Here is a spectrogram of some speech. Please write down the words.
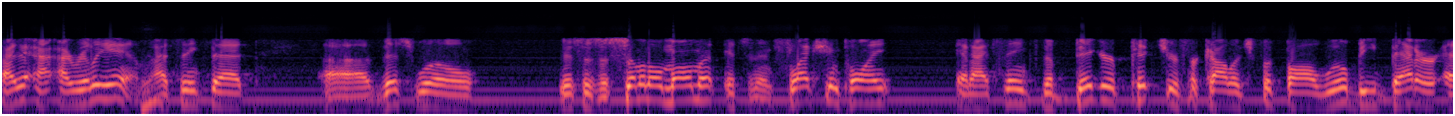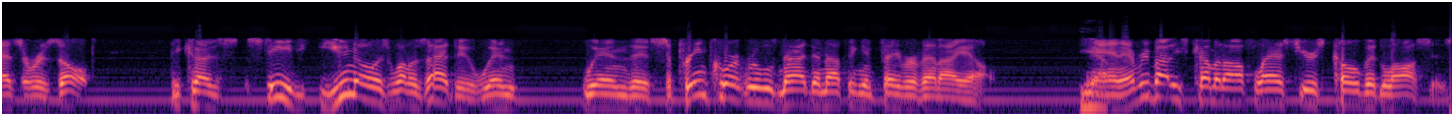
I, I really am. I think that uh, this will this is a seminal moment. It's an inflection point, and I think the bigger picture for college football will be better as a result. Because Steve, you know as well as I do when when the Supreme Court rules nine to nothing in favor of NIL yeah. And everybody's coming off last year's COVID losses.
